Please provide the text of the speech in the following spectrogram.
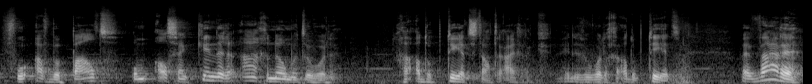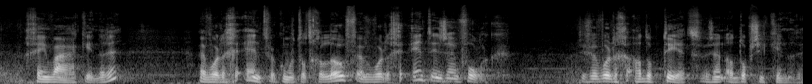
vooraf bepaald, om als zijn kinderen aangenomen te worden. Geadopteerd staat er eigenlijk. Dus we worden geadopteerd. Wij waren geen ware kinderen. Wij worden geënt. We komen tot geloof en we worden geënt in zijn volk. Dus wij worden geadopteerd. We zijn adoptiekinderen,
